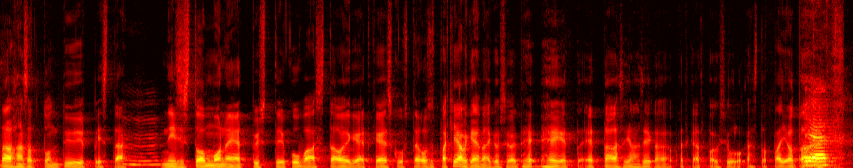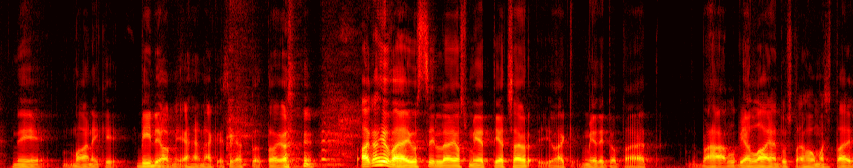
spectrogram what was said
tahansa tuon tyyppistä, mm. niin siis tommonen, että pystyy kuvaamaan sitä oikeat keskustelua. Sitten jälkeen mä kysyin, että hei, että, että taas ihan sikapätkä, että voiko julkaista tai jotain. Yep. Niin mä ainakin videomiehenä näkisin, että toi on aika hyvä. Ja just silleen, jos miettii, että sä mietit jotain, että vähän vielä laajentusta tai hommassa tai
